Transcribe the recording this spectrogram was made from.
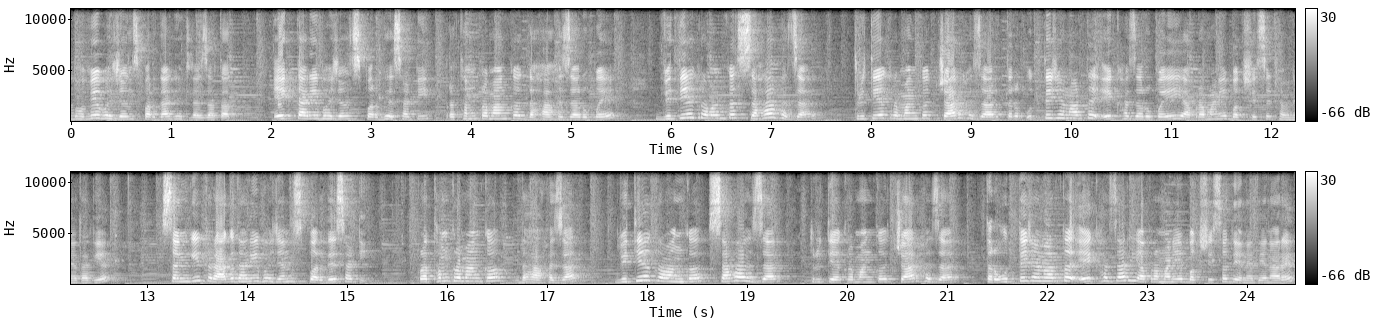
भव्य भजन स्पर्धा घेतल्या जातात. एकतारी भजन स्पर्धेसाठी प्रथम क्रमांक दहा हजार रुपये द्वितीय क्रमांक सहा हजार तृतीय क्रमांक चार हजार तर उत्तेजनार्थ एक हजार रुपये याप्रमाणे बक्षिसे ठेवण्यात आली आहेत. संगीत रागधारी भजन स्पर्धेसाठी प्रथम क्रमांक दहा हजार द्वितीय क्रमांक सहा हजार तृतीय क्रमांक चार हजार तर उत्तेजनार्थ एक हजार याप्रमाणे बक्षिसं देण्यात येणार आहेत.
